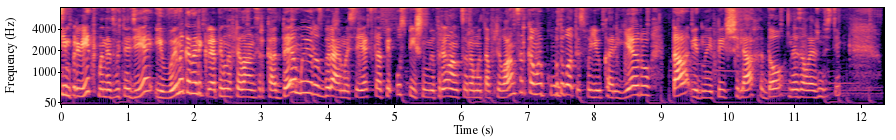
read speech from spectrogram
Всім привіт! Мене звуть Надія, і ви на каналі Креативна фрілансерка, де ми розбираємося, як стати успішними фрілансерами та фрілансерками, побудувати свою кар'єру та віднайти шлях до незалежності.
